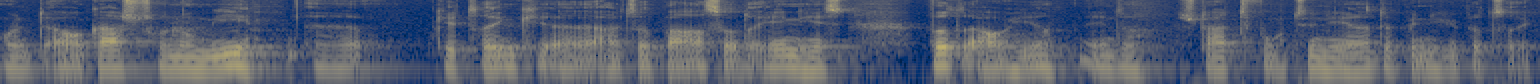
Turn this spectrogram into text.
und auch Gastronomie Getränk, also Bars oder ähnliches, wird auch hier in der Stadt funktionieren, da bin ich überzeugt.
